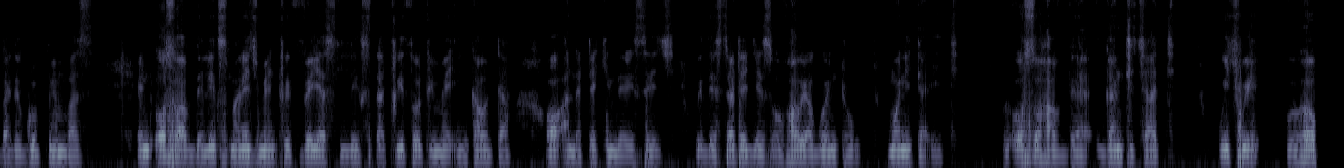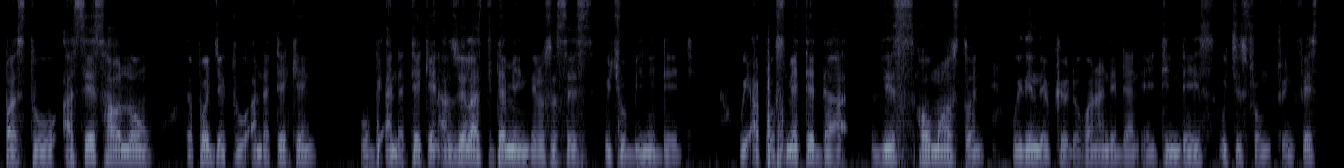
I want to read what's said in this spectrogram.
by the group members. And also have the leaks management with various leaks that we thought we may encounter or undertaking the research with the strategies of how we are going to monitor it. We also have the Gantt chart, which we will help us to assess how long the project will undertaken will be undertaken as well as determining the resources which will be needed. We approximated the this whole milestone within the period of 118 days, which is from 21st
